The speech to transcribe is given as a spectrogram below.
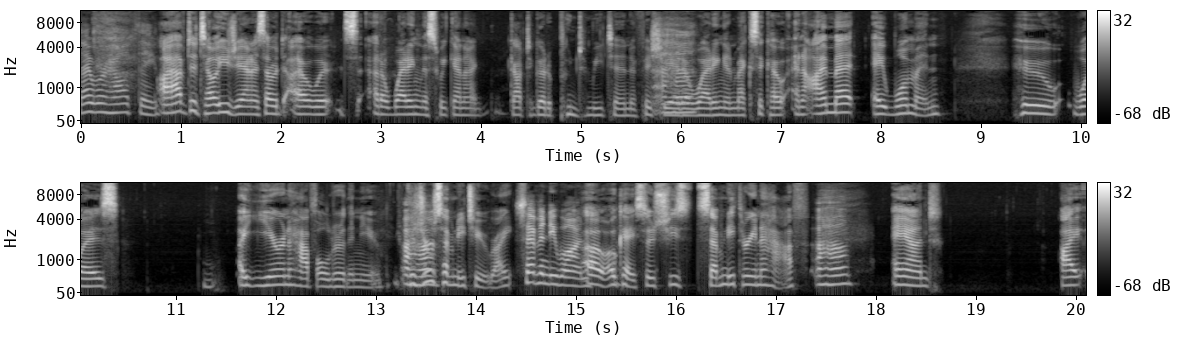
they were healthy. I have to tell you, Janice, I, would, I was at a wedding this weekend. I got to go to Punta Mita and officiate Uh-huh. a wedding in Mexico. And I met a woman who was a year and a half older than you. Because Uh-huh. you're 72, right? 71. Oh, okay. So she's 73 and a half. Uh huh. And I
